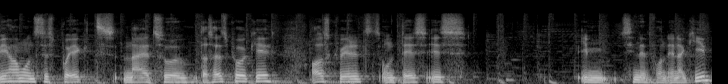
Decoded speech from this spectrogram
Wir haben uns das Projekt nahezu der Salzburg AG ausgewählt und das ist im Sinne von Energie,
